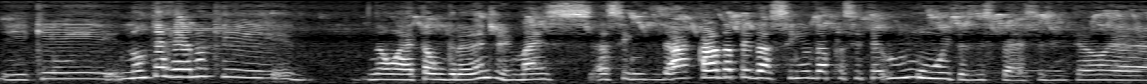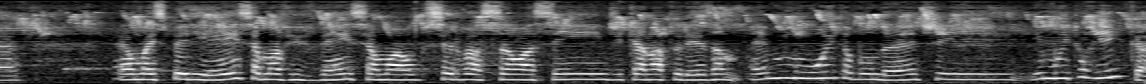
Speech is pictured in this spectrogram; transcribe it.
e que num terreno que não é tão grande, mas assim, a cada pedacinho dá para se ter muitas espécies, então é, é uma experiência, uma vivência, uma observação assim de que a natureza é muito abundante e, e muito rica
